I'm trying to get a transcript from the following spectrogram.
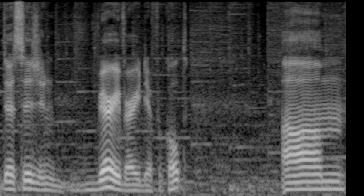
decision very, very difficult. Um...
